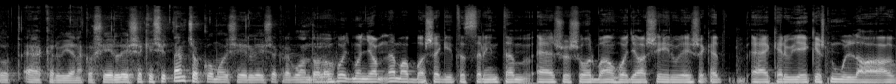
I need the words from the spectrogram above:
ott elkerüljenek a sérülések, és itt nem csak komoly sérülésekre gondolok. Hogy mondjam, nem abban segít ez szerintem elsősorban, hogy a sérüléseket elkerüljék, és nulla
